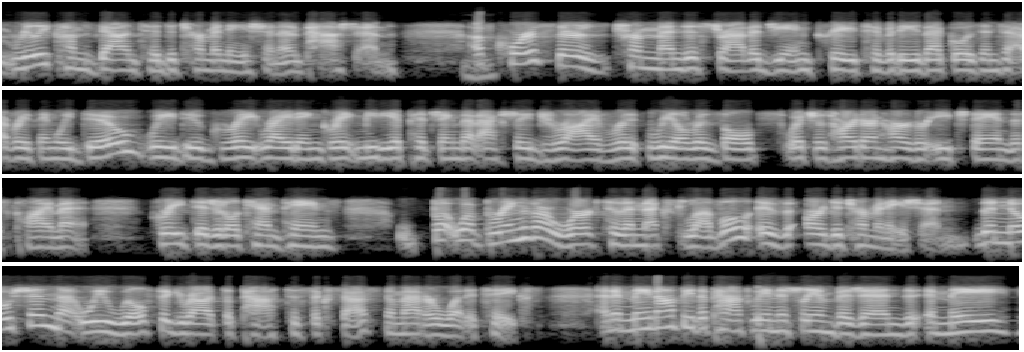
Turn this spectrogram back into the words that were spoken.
really comes down to determination and passion. Mm-hmm. Of course, there's tremendous strategy and creativity that goes into everything we do. We do great writing, great media pitching that actually drive re- real results, which is harder and harder each day in this climate great digital campaigns. But what brings our work to the next level is our determination. The notion that we will figure out the path to success no matter what it takes. And it may not be the path we initially envisioned, it may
